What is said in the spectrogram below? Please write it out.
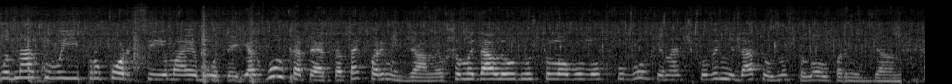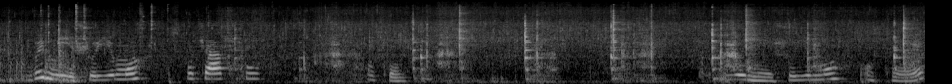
в однаковій пропорції має бути як булка терта, так і парміджану. Якщо ми дали одну столову ложку булки, значить повинні дати одну столову парміджану. Вимішуємо спочатку. Окей. Вимішуємо. Окей.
